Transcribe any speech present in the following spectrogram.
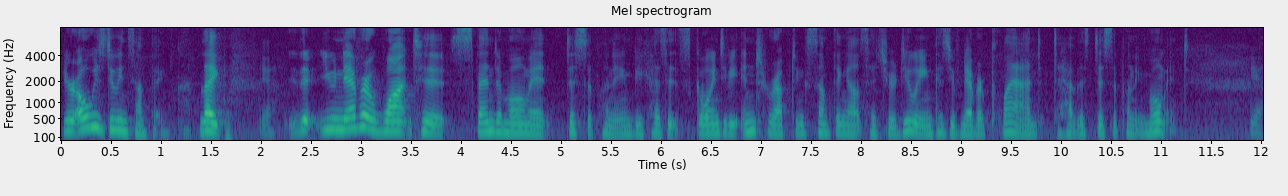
you're always doing something like Yeah. th- you never want to spend a moment disciplining because it's going to be interrupting something else that you're doing because you've never planned to have this disciplining moment Yeah.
